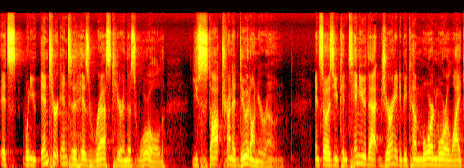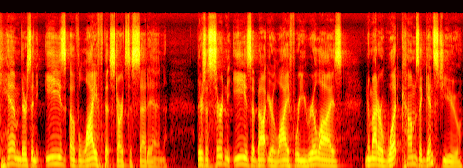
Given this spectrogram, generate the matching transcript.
it's when you enter into his rest here in this world, you stop trying to do it on your own. And so, as you continue that journey to become more and more like Him, there's an ease of life that starts to set in. There's a certain ease about your life where you realize no matter what comes against you,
